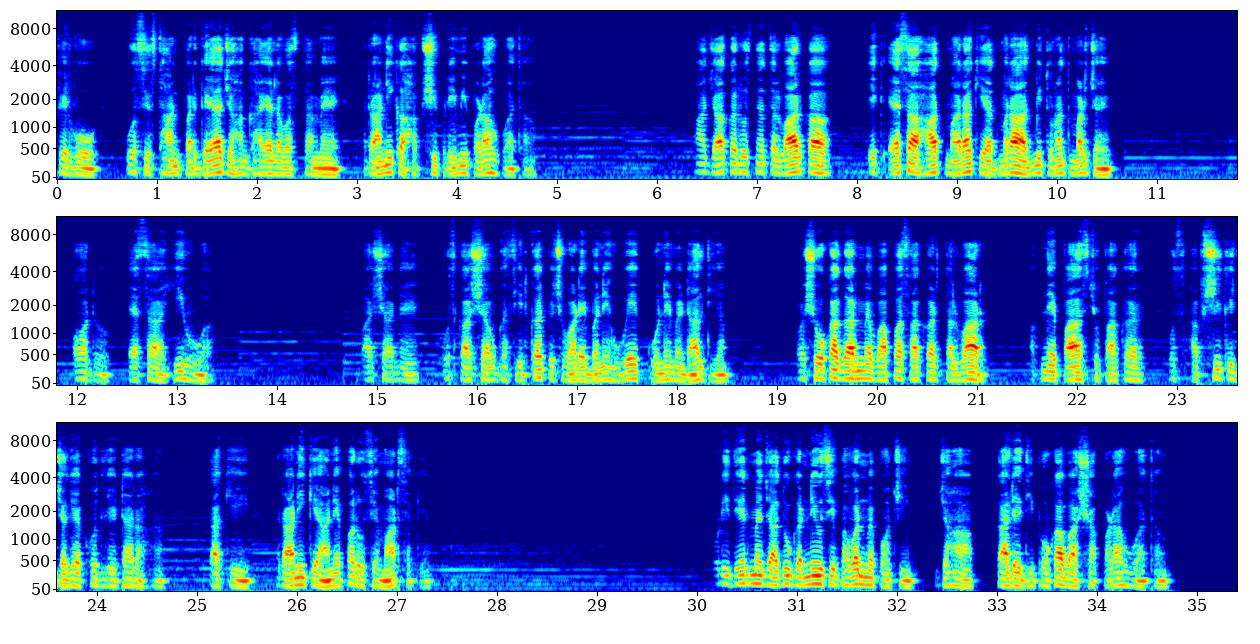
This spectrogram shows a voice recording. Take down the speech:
फिर वो उस स्थान पर गया जहाँ घायल अवस्था में रानी का हबशी प्रेमी पड़ा हुआ था। वहाँ जाकर उसने तलवार का एक ऐसा हाथ मारा कि अदमरा आदमी तुरंत मर जाए। और ऐसा ही हुआ। बादशाह ने उसका शव घसीटकर पिछवाड़े बने हुए कोने में डाल दिया और शोकागार में वापस आकर तलवार अपने पास छुपाकर उस हफ्शी की जगह खुद लेटा रहा, ताकि रानी के आने पर उसे मार सके। थोड़ी देर में जादूगरनी उसी भवन में पहुँची, जहाँ काले दीपों का बादशाह पड़ा हुआ था।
